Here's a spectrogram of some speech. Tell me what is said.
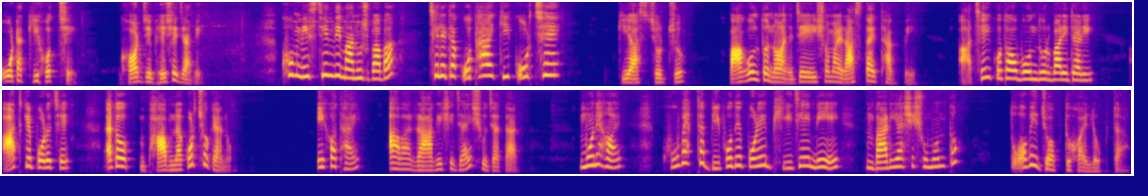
ওটা কি হচ্ছে? ঘর যে ভেসে যাবে। খুব নিশ্চিন্তি মানুষ বাবা, ছেলেটা কোথায়, কি করছে? কি আশ্চর্য! পাগল তো নয় যে এই সময় রাস্তায় থাকবে। আছেই কোথাও বন্ধুর বাড়ি টাড়ি আটকে পড়েছে। এত ভাবনা করছ কেন? এ কথায় আবার রাগ এসে যায় সুজাতার। মনে হয়, খুব একটা বিপদে পড়ে ভিজে নিয়ে বাড়ি আসে সুমন্ত? তবে জব্দ হয় লোকটা।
